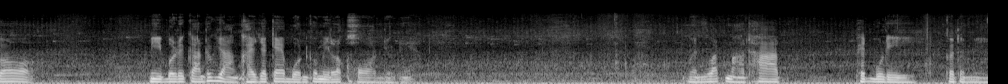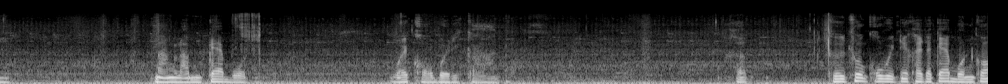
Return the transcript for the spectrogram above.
ก็ มีบริการทุกอย่างใครจะแก้บนก็มีละครอยู่เนี่ย เหมือนวัดมหาธาตุเพชรบุรีก็จะมีนางรำแก้บน ไว้ขอบริการครับ คือช่วงโควิดนี่ใครจะแก้บนก็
